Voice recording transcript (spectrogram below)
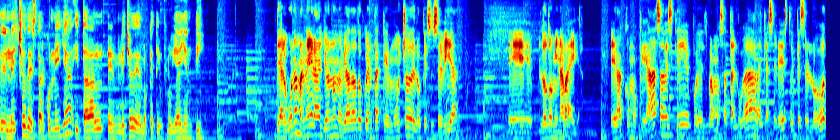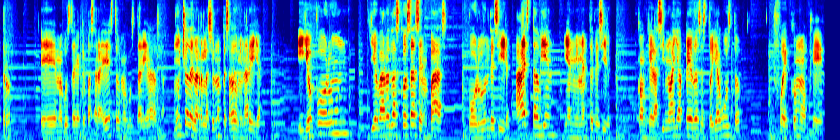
el hecho de estar con ella y tal el hecho de lo que te influía ahí en ti? de alguna manera yo no me había dado cuenta que mucho de lo que sucedía eh, lo dominaba ella. Era como que, ah, ¿sabes qué? Pues vamos a tal lugar, hay que hacer esto, hay que hacer lo otro. eh, me gustaría que pasara esto, me gustaría, o sea, mucho de la relación lo empezaba a dominar ella. Y yo por un llevar las cosas en paz, por un decir, ah, está bien, y en mi mente decir, con que así no haya pedos, estoy a gusto, fue como que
